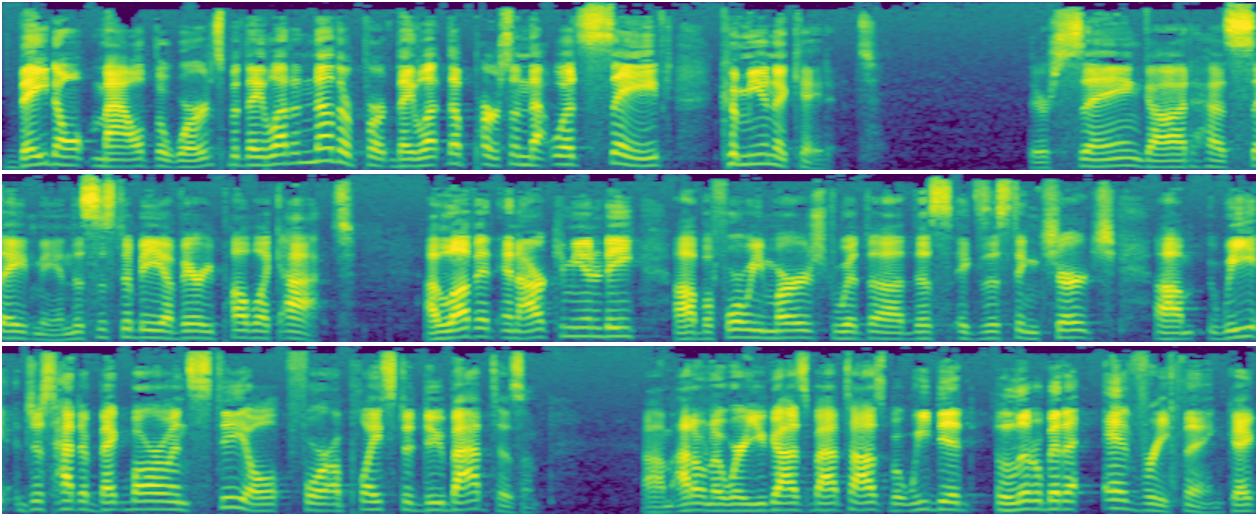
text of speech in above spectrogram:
They don't mouth the words, but they let another per- they let the person that was saved communicate it. They're saying God has saved me, and this is to be a very public act. I love it in our community. Uh, before we merged with uh, this existing church, um, we just had to beg, borrow, and steal for a place to do baptism. Um, I don't know where you guys baptized, but we did a little bit of everything. Okay,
